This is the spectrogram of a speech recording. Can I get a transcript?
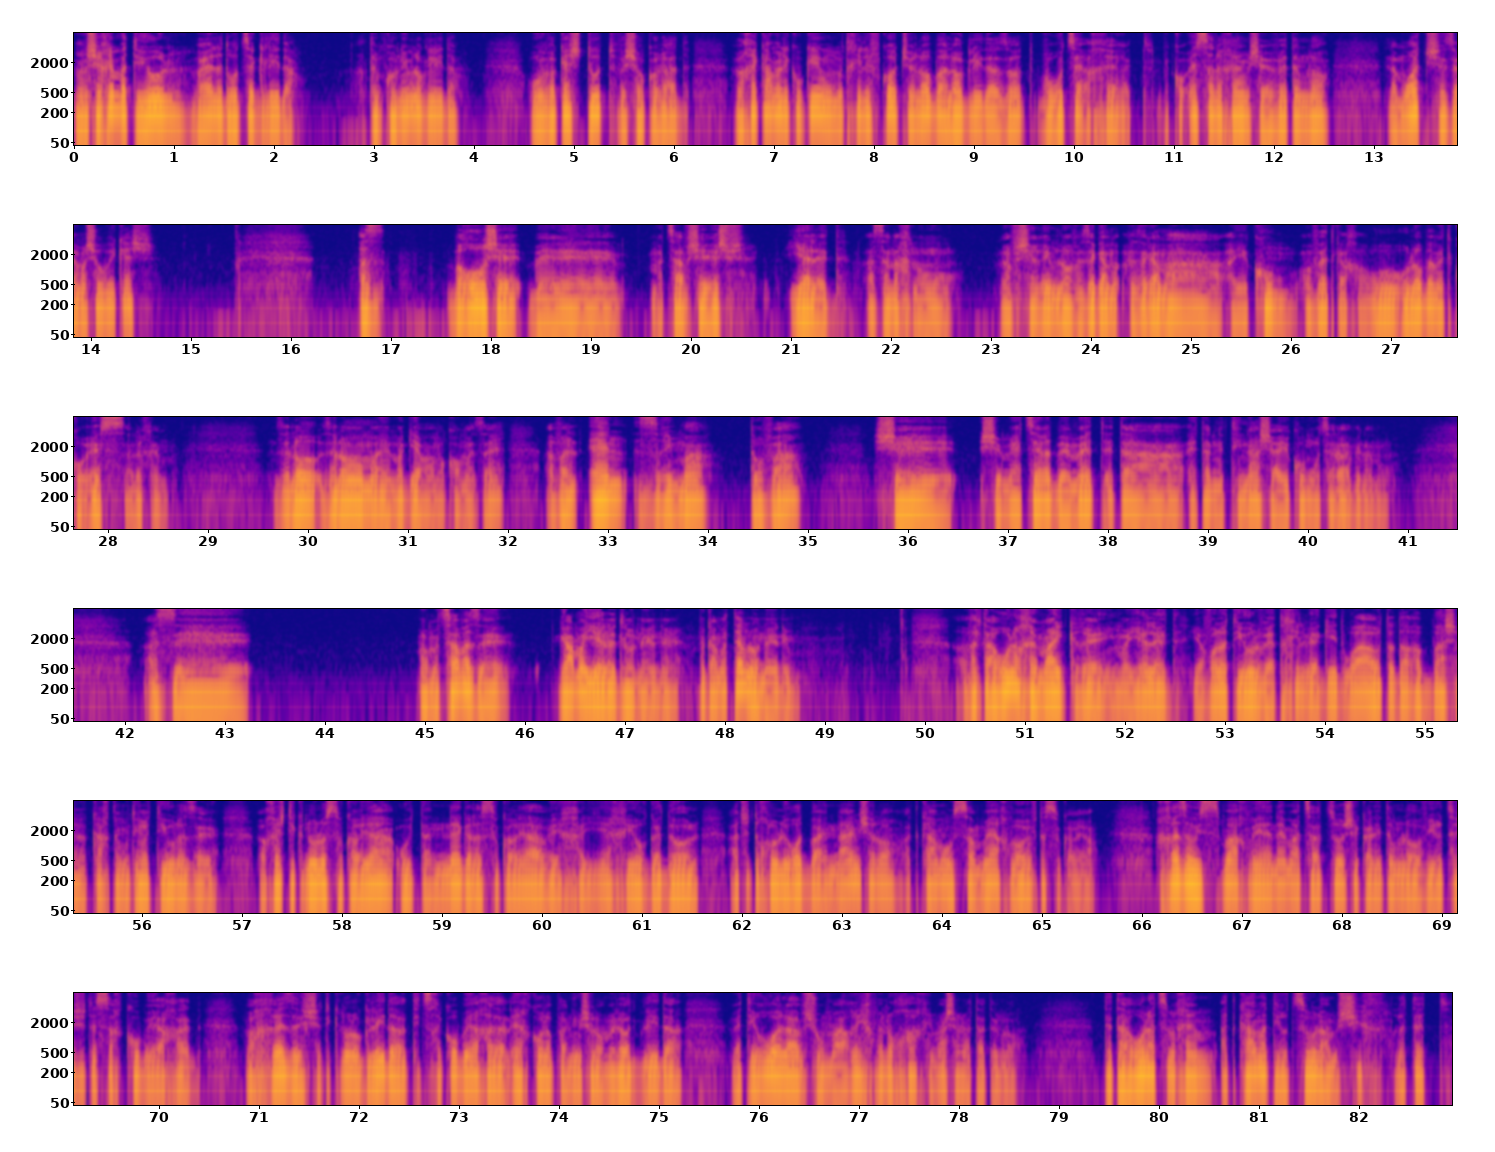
ממשיכים בטיול, והילד רוצה גלידה. אתם קונים לו גלידה. הוא מבקש תות ושוקולד, ואחרי כמה ליקוקים הוא מתחיל לבכות שלא בא לו הגלידה הזאת, והוא רוצה אחרת, וכועס עליכם שהבאתם לו, למרות שזה מה שהוא ביקש. אז ברור שבמצב שיש ילד, אז אנחנו מאפשרים לו, וזה גם, וזה גם ה, היקום עובד ככה, הוא, הוא לא באמת כועס עליכם. זה לא, זה לא מגיע מהמקום הזה, אבל אין זרימה טובה ש, שמייצרת באמת את, ה, את הנתינה שהיקום רוצה להביא לנו. אז uh, במצב הזה, גם הילד לא נהנה וגם אתם לא נהנים. אבל תארו לכם מה יקרה אם הילד יבוא לטיול ויתחיל ויגיד, וואו, תודה רבה שלקחתם אותי לטיול הזה. ואחרי שתקנו לו סוכריה, הוא יתענג על הסוכריה ויחייך חיוך גדול, עד שתוכלו לראות בעיניים שלו עד כמה הוא שמח ואוהב את הסוכריה. אחרי זה הוא ישמח וייהנה מהצעצוע שקניתם לו וירצה שתשחקו ביחד. ואחרי זה, שתקנו לו גלידה, תצחקו ביחד על איך כל הפנים שלו מלאות גלידה, ותראו עליו שהוא מעריך ונוכח עם מה שנתתם לו. תתארו לעצמכם עד כמה תרצו להמשיך לתת.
